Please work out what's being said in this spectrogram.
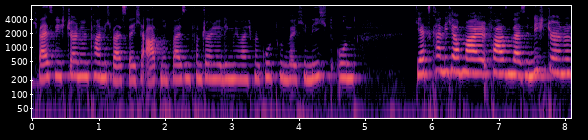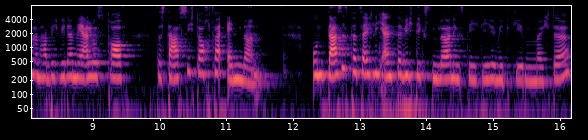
Ich weiß, wie ich journalen kann, ich weiß, welche Arten und Weisen von Journaling mir manchmal gut tun, welche nicht. Und jetzt kann ich auch mal phasenweise nicht journalen, dann habe ich wieder mehr Lust drauf. Das darf sich doch verändern. Und das ist tatsächlich eines der wichtigsten Learnings, die ich dir hier mitgeben möchte.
